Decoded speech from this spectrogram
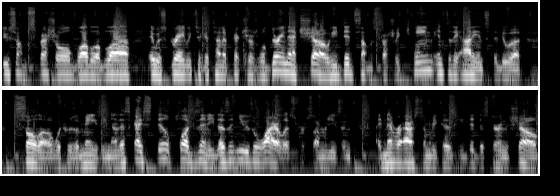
do something special, blah, blah, blah. It was great. We took a ton of pictures. Well, during that show, he did something special. He came into the audience to do a solo, which was amazing. Now, this guy still plugs in. He doesn't use a wireless for some reason. I never asked him because he did this during the show,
